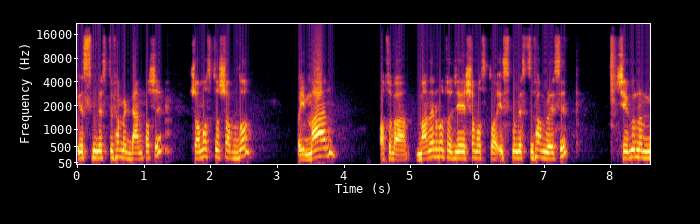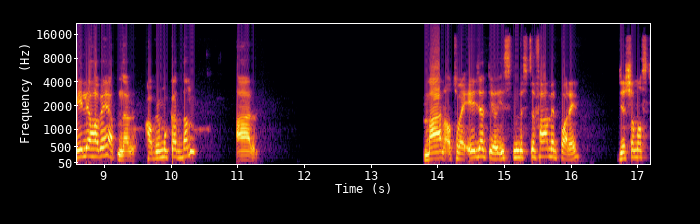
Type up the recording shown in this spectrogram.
ইসমুল ইস্তেফামের ডান পাশে সমস্ত শব্দ ওই মান অথবা মানের মতো যে সমস্ত ইসমুল ইস্তেফাম রয়েছে, সেগুলো মিলে হবে আপনার খবর মুকাদ্দম। আর মান অথবা এই জাতীয় ইসমুল ইস্তেফামের পরে যে সমস্ত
